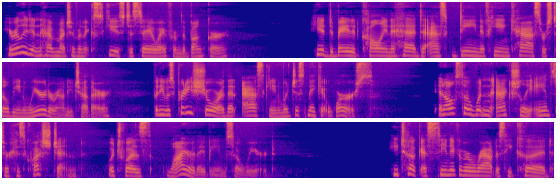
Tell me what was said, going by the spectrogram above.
he really didn't have much of an excuse to stay away from the bunker. He had debated calling ahead to ask Dean if he and Cass were still being weird around each other, but he was pretty sure that asking would just make it worse. It also wouldn't actually answer his question, which was, why are they being so weird? He took as scenic of a route as he could,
